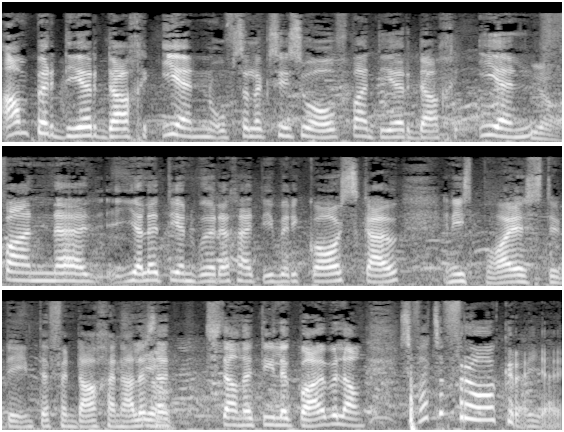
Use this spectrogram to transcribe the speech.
amper deur dag 1 of sal ek sê so halfpad deur dag 1 ja. van uh, julle teenwoordigheid hier by die Kaapskou en hier's baie studente vandag en hulle ja. stel natuurlik baie belang. So wat se vrae kry jy?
